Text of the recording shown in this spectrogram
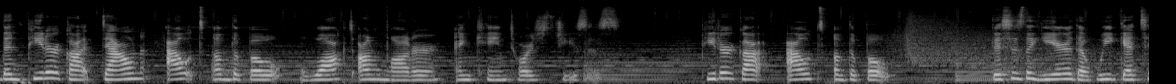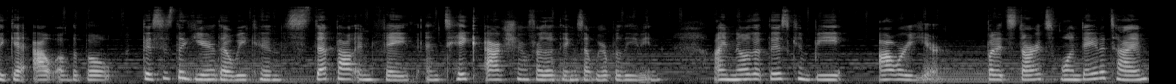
Then Peter got down out of the boat, walked on water, and came towards Jesus. Peter got out of the boat. This is the year that we get to get out of the boat. This is the year that we can step out in faith and take action for the things that we're believing. I know that this can be our year but it starts one day at a time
